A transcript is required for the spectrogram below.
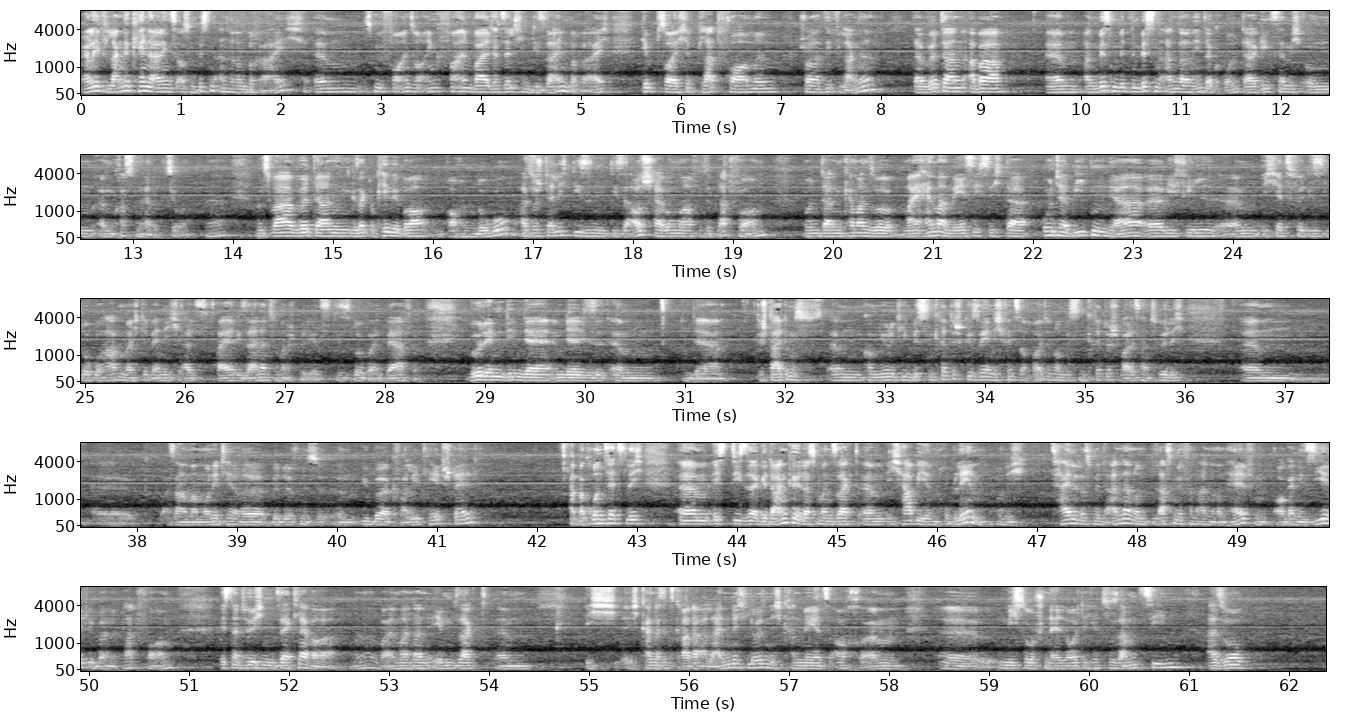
relativ lange kenne, allerdings aus einem bisschen anderen Bereich. Ähm, ist mir vorhin so eingefallen, weil tatsächlich im Designbereich gibt es solche Plattformen schon relativ lange. Da wird dann aber ähm, ein bisschen mit einem bisschen anderen Hintergrund. Da ging es nämlich um ähm, Kostenreduktion. Ja? Und zwar wird dann gesagt, okay, wir brauchen, brauchen ein Logo, also stelle ich diesen, diese Ausschreibung mal auf diese Plattform und dann kann man so MyHammer-mäßig sich da unterbieten, ja, äh, wie viel ähm, ich jetzt für dieses Logo haben möchte, wenn ich als freier Designer zum Beispiel jetzt dieses Logo entwerfe. Würde in, in der, in der, diese, ähm, in der Gestaltungs-Community ähm, ein bisschen kritisch gesehen. Ich finde es auch heute noch ein bisschen kritisch, weil es natürlich ähm, äh, sagen wir mal, monetäre Bedürfnisse ähm, über Qualität stellt. Aber grundsätzlich ähm, ist dieser Gedanke, dass man sagt, ähm, ich habe hier ein Problem und ich teile das mit anderen und lass mir von anderen helfen, organisiert über eine Plattform, ist natürlich ein sehr cleverer, ne? weil man dann eben sagt, ähm, ich, ich kann das jetzt gerade alleine nicht lösen, ich kann mir jetzt auch ähm, äh, nicht so schnell Leute hier zusammenziehen. Also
